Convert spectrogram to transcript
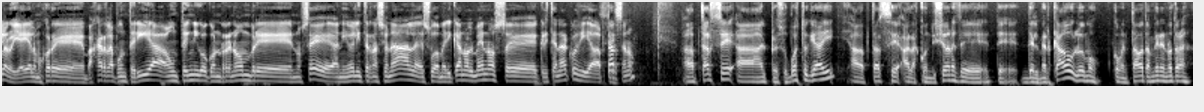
Claro, y ahí a lo mejor eh, bajar la puntería a un técnico con renombre, no sé, a nivel internacional, eh, sudamericano al menos, eh, Cristian Arcos, y adaptarse, ¿no? Adaptarse al presupuesto que hay, adaptarse a las condiciones de- de- del mercado, lo hemos comentado también en otras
